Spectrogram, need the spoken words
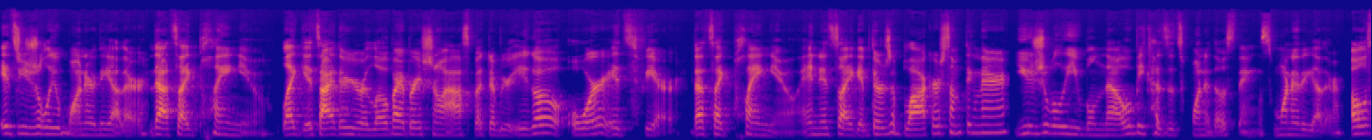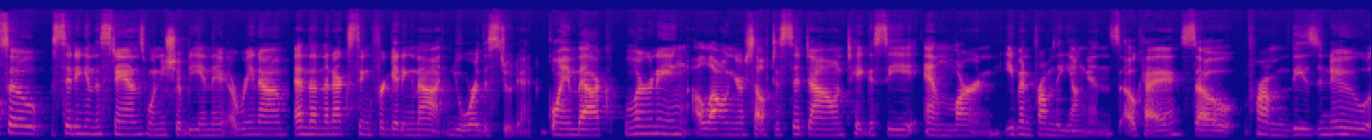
it's usually one or the other that's like playing you. Like it's either your low vibrational aspect of your ego or it's fear that's like playing you. And it's like if there's a block or something there, usually you will know because it's one of those things, one or the other. Also, sitting in the stands when you should be in the arena. And then the next thing, forgetting that you're the student, going back, learning, allowing yourself to sit down, take a seat, and learn, even from the youngins. Okay. So, from these new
